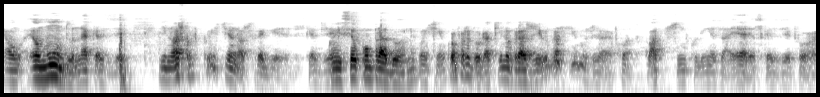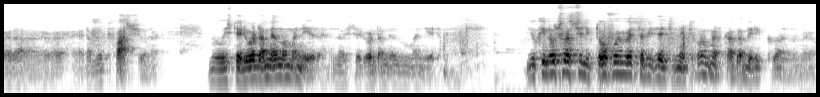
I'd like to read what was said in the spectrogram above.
é o, é o mundo, né? Quer dizer, e nós conhecíamos nossos fregueses. Quer dizer, Conhecia o comprador, né? Conhecia o comprador. Aqui no Brasil nós tínhamos é, quanto, quatro, cinco linhas aéreas, quer dizer, porra, era, era muito fácil, né? No exterior da mesma maneira, no exterior da mesma maneira. E o que nos facilitou foi, evidentemente, o mercado americano, né?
